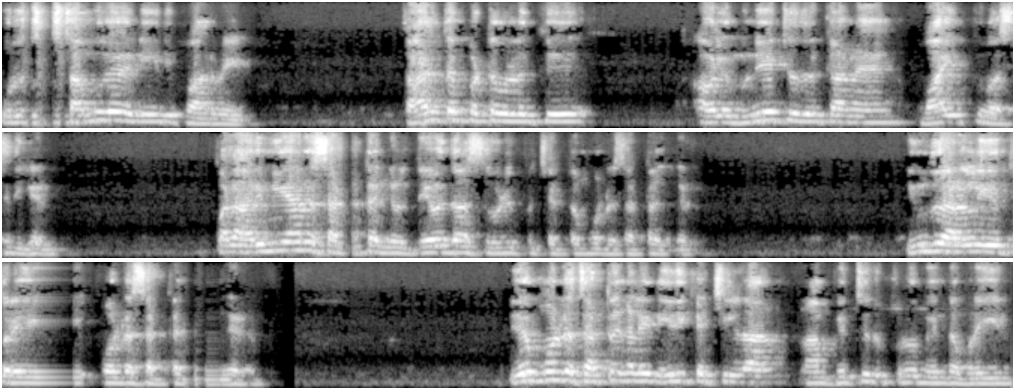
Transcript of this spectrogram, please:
ஒரு சமூக நீதி பார்வை தாழ்த்தப்பட்டவர்களுக்கு அவளை முன்னேற்றுவதற்கான வாய்ப்பு வசதிகள். பல அருமையான சட்டங்கள் தேவதாஸ் ஒழிப்பு சட்டம் போன்ற சட்டங்கள் இந்து அறநிலையத்துறை போன்ற சட்டங்கள். இதே போன்ற சட்டங்களை நீதி கட்சியில் தான் நாம் பெற்றிருக்கிறோம் என்ற முறையில்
